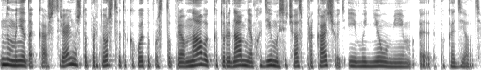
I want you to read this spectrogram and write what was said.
Ну, мне так кажется реально, что партнерство это какой-то просто прям навык, который нам необходимо сейчас прокачивать, и мы не умеем это пока делать.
